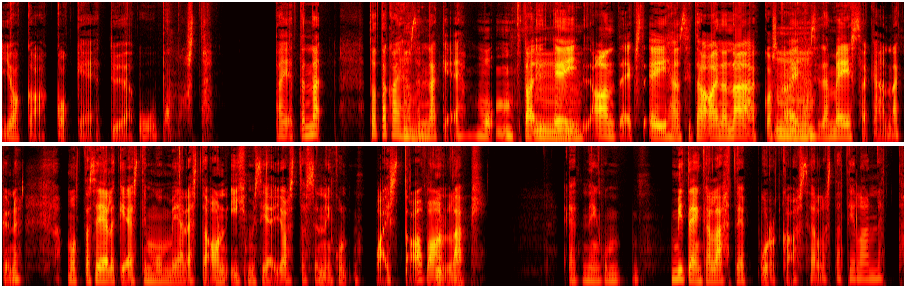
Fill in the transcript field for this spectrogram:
joka kokee työuupumusta? Tai että nä, Totta kai hän mm. sen näkee, tai mm. ei, anteeksi, ei hän sitä aina näe, koska mm. eihän sitä meissäkään näkynyt. Mutta selkeästi mun mielestä on ihmisiä, joista se niin kuin paistaa vaan Kyllä. läpi. Että niin kuin, mitenkä lähtee purkaa sellaista tilannetta?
